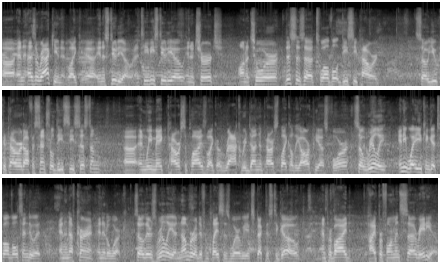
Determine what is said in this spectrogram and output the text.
Uh, and as a rack unit, like uh, in a studio, a TV studio, in a church, on a tour, this is a 12 volt DC powered. So you could power it off a central DC system. Uh, and we make power supplies like a rack redundant power supply called the RPS4. So really, any way you can get 12 volts into it, and enough current and it'll work. So there's really a number of different places where we expect this to go and provide high performance uh, radio.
